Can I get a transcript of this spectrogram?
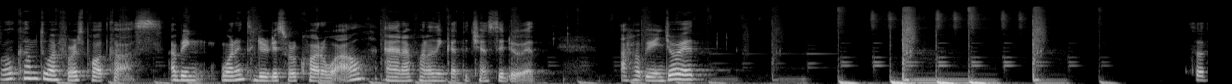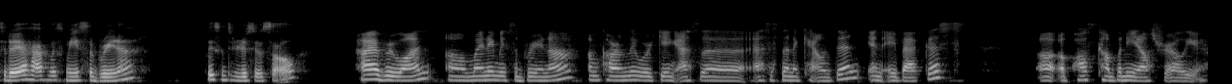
Welcome to my first podcast. I've been wanting to do this for quite a while and I finally got the chance to do it. I hope you enjoy it. So today I have with me Sabrina. Please introduce yourself. Hi everyone, uh, my name is Sabrina. I'm currently working as an assistant accountant in Abacus, uh, a post company in Australia.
